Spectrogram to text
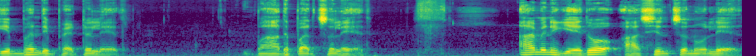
ఇబ్బంది పెట్టలేదు. బాధపరచలేదు. ఆమెను ఏదో ఆశించను లేదు.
